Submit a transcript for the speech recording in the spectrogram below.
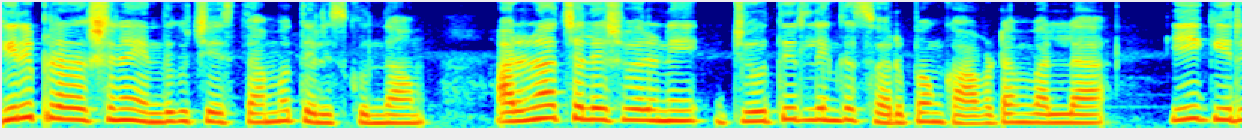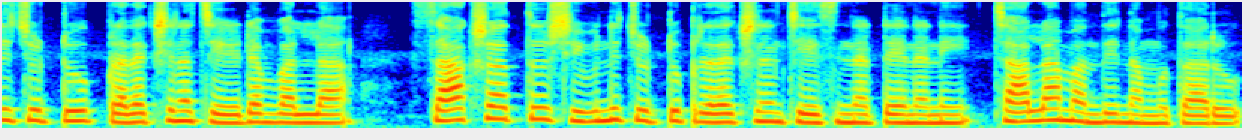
గిరి ప్రదక్షిణ ఎందుకు చేస్తామో తెలుసుకుందాం. అరుణాచలేశ్వరుని జ్యోతిర్లింగ స్వరూపం కావటం వల్ల ఈ గిరి చుట్టూ ప్రదక్షిణ చేయడం వల్ల సాక్షాత్తు శివుని చుట్టూ ప్రదక్షిణ చేసినట్టేనని చాలామంది నమ్ముతారు.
